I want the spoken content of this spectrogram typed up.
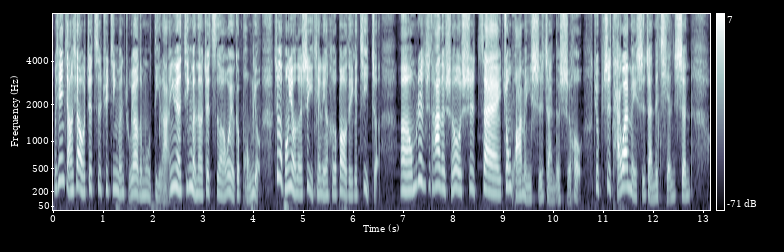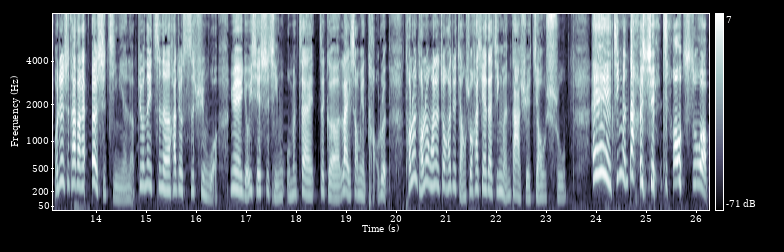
我先讲一下我这次去金门主要的目的啦，因为金门呢，这次啊，我有个朋友，这个朋友呢是以前联合报的一个记者。呃，我们认识他的时候是在中华美食展的时候，就是台湾美食展的前身。我认识他大概二十几年了。就那次呢，他就私讯我，因为有一些事情我们在这个赖上面讨论，讨论讨论完了之后，他就讲说他现在在金门大学教书。哎，金门大学 教书哦，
